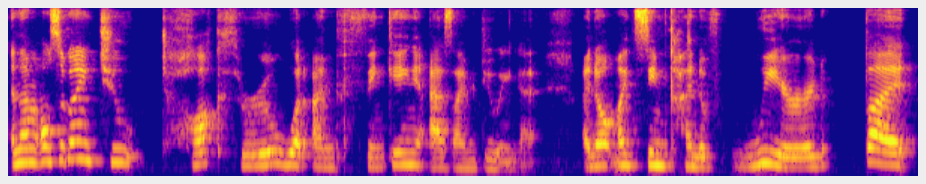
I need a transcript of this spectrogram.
And I'm also going to talk through what I'm thinking as I'm doing it. I know it might seem kind of weird, but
